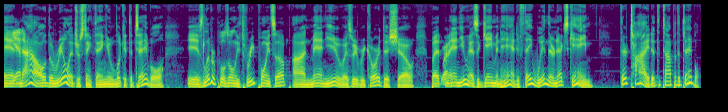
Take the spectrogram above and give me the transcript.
and Yeah. now the real interesting thing. You look at the table. Is Liverpool's only three points up on Man U as we record this show, but Right. Man U has a game in hand. If they win their next game, they're tied at the top of the table.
